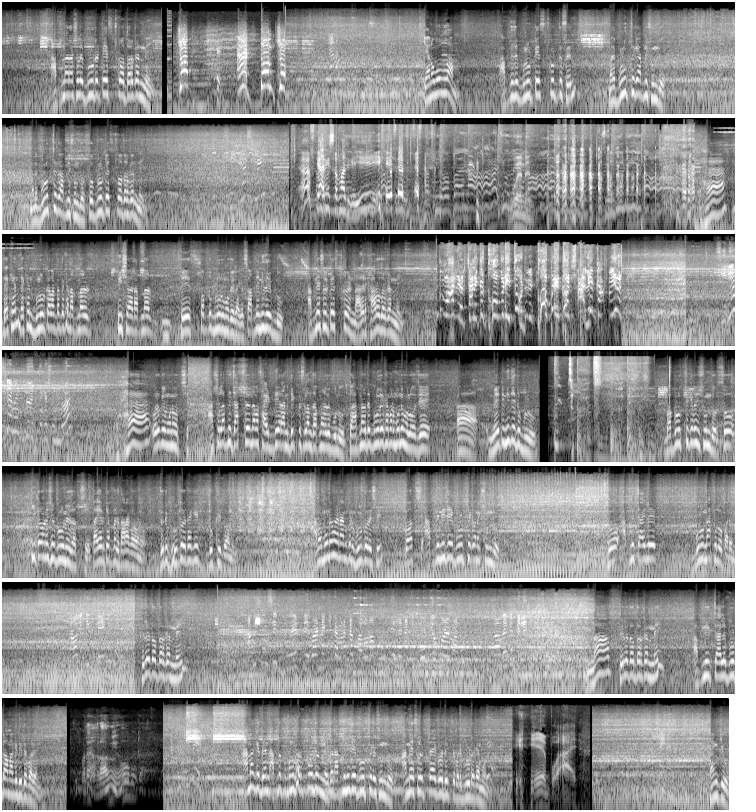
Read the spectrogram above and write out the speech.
আপনার আসলে ব্লুটা টেস্ট করার দরকার নেই। চুপ! একদম চুপ! কেন বললাম? আপনি যে ব্লু টেস্ট করতেছেন মানে ব্লুর থেকে আপনি সুন্দর। মানে ব্লুর থেকে আপনি সুন্দর সো ব্লু টেস্ট করার দরকার নেই। প্যারি সমাজ গই। Women. হ্যাঁ দেখেন দেখেন ব্লুর কালারটা দেখেন আপনার টি শার্ট আপনার ফেস সব তো ব্লুর মতোই লাগে। সো আপনি নিজেই ব্লু আপনি আসলে টেস্ট করেন না আর এটা খাওয়ারও দরকার নেই। আমি ব্লু এর থেকে সুন্দর? হ্যাঁ ওরকমই মনে হচ্ছে। আসলে আপনি যাচ্ছিলেন আমার সাইড দিয়ে আর আমি দেখতেছিলাম যে আপনার হাতে ব্লু তো আপনার হাতে ব্লু দেখে আমার মনে হলো যে আহ, মেয়েটি নিজেই তো ব্লু বা ব্লুর থেকে বেশি সুন্দর সো কী কারণে সে ব্লু নিয়ে যাচ্ছে? তাই আর কি আপনাকে দাঁড়া করানো? যদি ভুল করে থাকি দুঃখিত আমি। আমার মনে হয় না আমি কোনো ভুল করেছি কচ আপনি নিজেই ব্লুর থেকে অনেক সুন্দর। তো আপনি চাইলে ব্লু না খেলেও পারেন। খেলে তো দরকার নেই। আমি শুনছি ব্লু ফ্লেভার নাকি তেমন একটা ভালো না ব্লু খেলে নাকি বমিও করে মানুষ। তাহলে ফেলে না ফেলে দেওয়ার দরকার নেই। আপনি চাইলে ব্লুটা আমাকে দিতে পারেন। আমাকে দেন আপনার তো ব্লু খাওয়ার প্রয়োজন নেই কারণ আপনি নিজেই ব্লুর থেকে সুন্দর। আমি আসলে ট্রাই করে দেখতে পারি ব্লুটা কেমন। থ্যাংক ইউ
